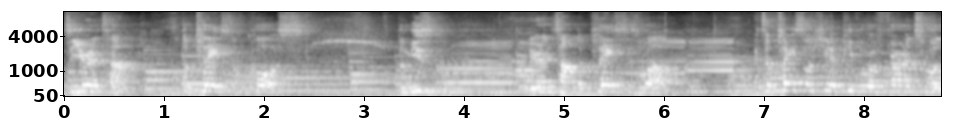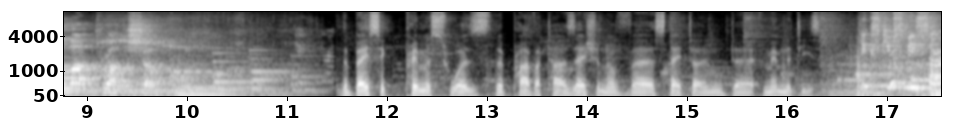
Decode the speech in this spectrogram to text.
to Urinetown, the place, of course, the musical. Urinetown, the place as well. It's a place you'll hear people referring to a lot throughout the show. The basic premise was the privatization of uh, state-owned uh, amenities. Excuse me, sir,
